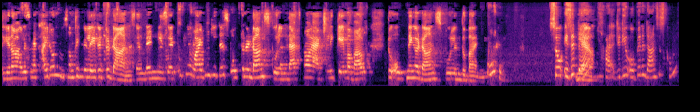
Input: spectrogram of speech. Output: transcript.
you know, I was like, I don't know, something related to dance. And then he said, okay, why don't you just open a dance school? And that's how I actually came about to opening a dance school in Dubai. So is it there? Yeah. Did you open a dance school?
